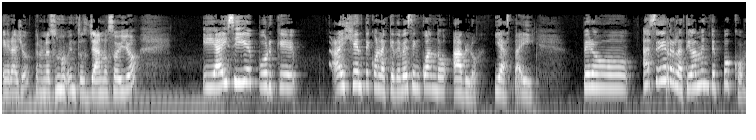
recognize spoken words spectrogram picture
era yo, pero en esos momentos ya no soy yo. Y ahí sigue porque hay gente con la que de vez en cuando hablo, y hasta ahí. Pero hace relativamente poco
